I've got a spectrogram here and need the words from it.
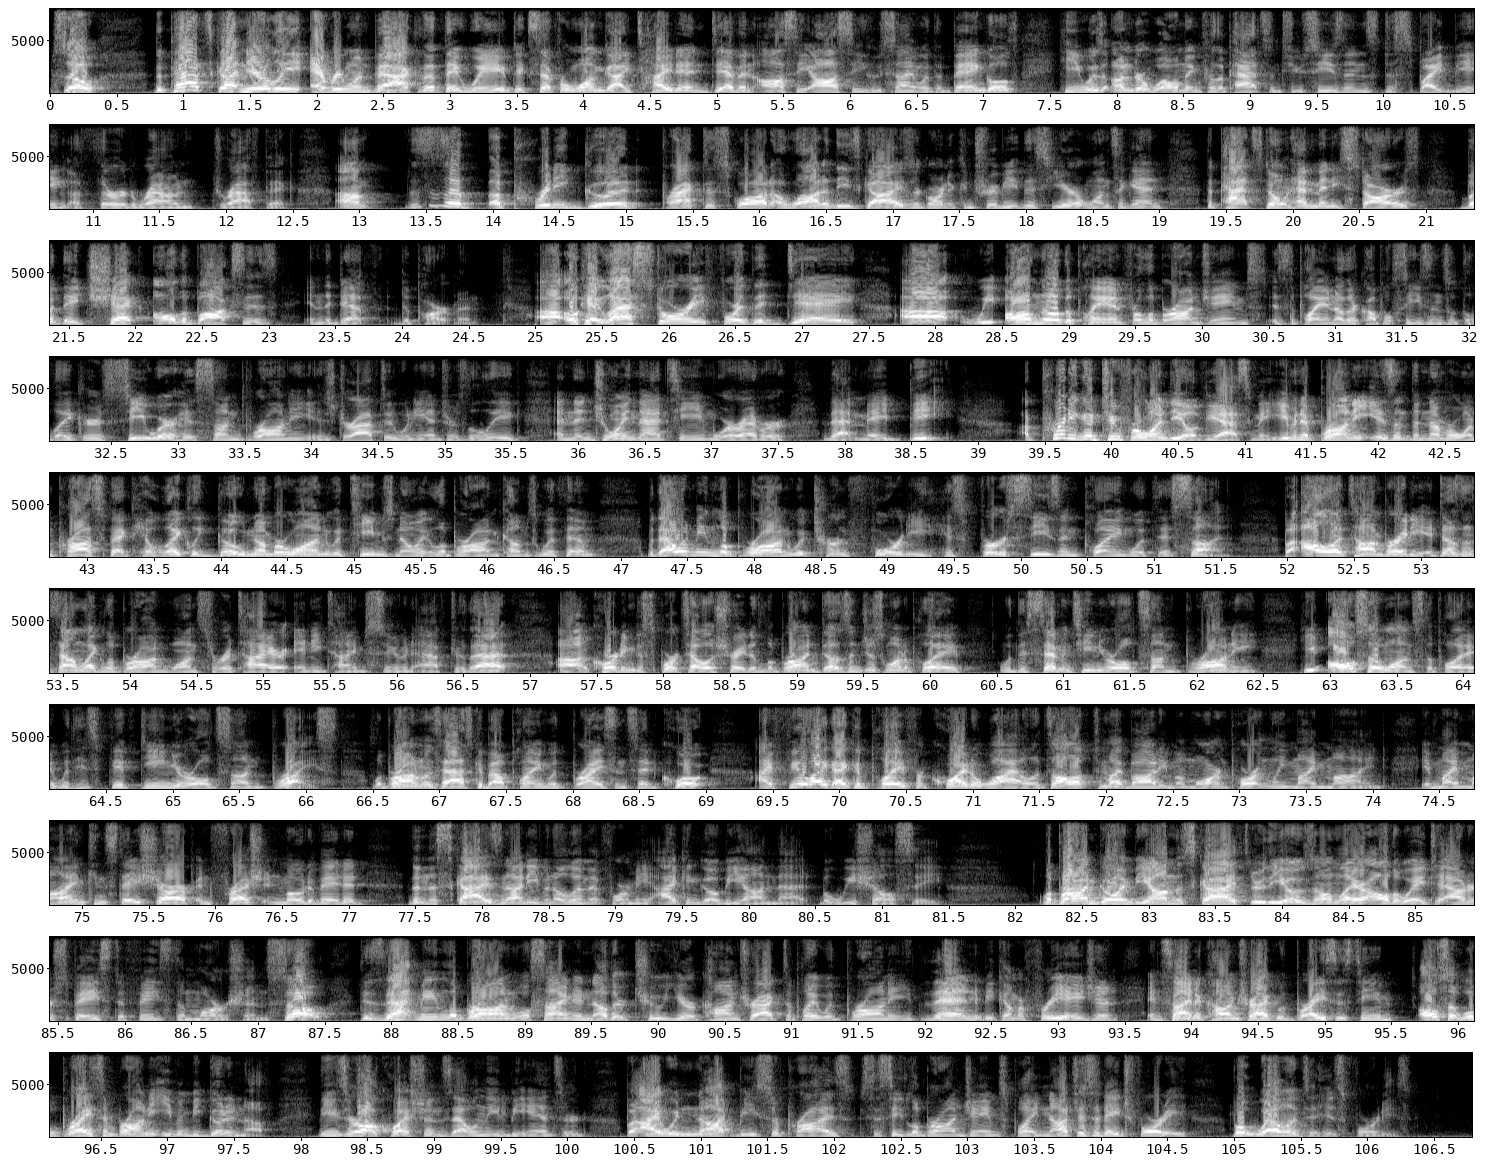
So, the Pats got nearly everyone back that they waived, except for one guy, tight end Devin Asiasi, who signed with the Bengals. He was underwhelming for the Pats in two seasons, despite being a third round draft pick. Um, this is a, a pretty good practice squad. A lot of these guys are going to contribute this year. Once again, the Pats don't have many stars, but they check all the boxes in the depth department. Uh, okay, last story for the day. Uh, we all know the plan for LeBron James is to play another couple seasons with the Lakers, see where his son Bronny is drafted when he enters the league, and then join that team wherever that may be. A pretty good two for one deal, if you ask me. Even if Bronny isn't the number one prospect, he'll likely go number one with teams knowing LeBron comes with him. But that would mean LeBron would turn 40 his first season playing with his son. But a la Tom Brady, it doesn't sound like LeBron wants to retire anytime soon after that. Uh, according to Sports Illustrated, LeBron doesn't just want to play with his 17 year old son, Bronny, he also wants to play with his 15 year old son, Bryce. LeBron was asked about playing with Bryce and said, quote, I feel like I could play for quite a while. It's all up to my body, but more importantly, my mind. If my mind can stay sharp and fresh and motivated, then the sky's not even a limit for me. I can go beyond that, but we shall see. LeBron going beyond the sky through the ozone layer all the way to outer space to face the Martians. So, does that mean LeBron will sign another two year contract to play with Bronny, then become a free agent and sign a contract with Bryce's team? Also, will Bryce and Bronny even be good enough? These are all questions that will need to be answered. But I would not be surprised to see LeBron James play not just at age 40, but well into his 40s.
